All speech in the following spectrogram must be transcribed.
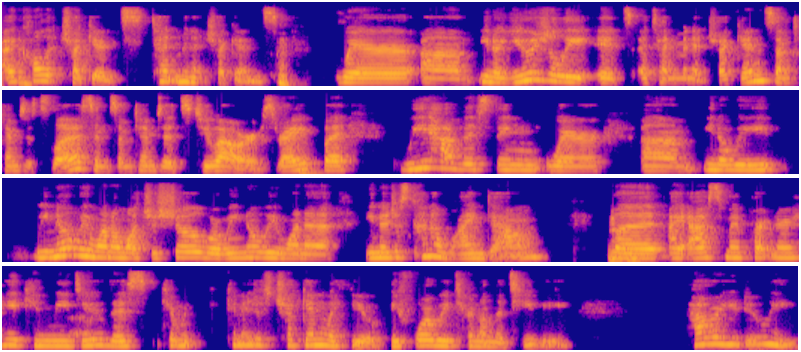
I call it check-ins, 10 minute check-ins. Hmm. Where um, you know, usually it's a 10 minute check-in, sometimes it's less, and sometimes it's two hours, right? Hmm. But we have this thing where um, you know, we we know we want to watch a show or we know we want to, you know, just kind of wind down. Mm-hmm. But I asked my partner, hey, can we do this? Can we can I just check in with you before we turn on the TV? How are you doing?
